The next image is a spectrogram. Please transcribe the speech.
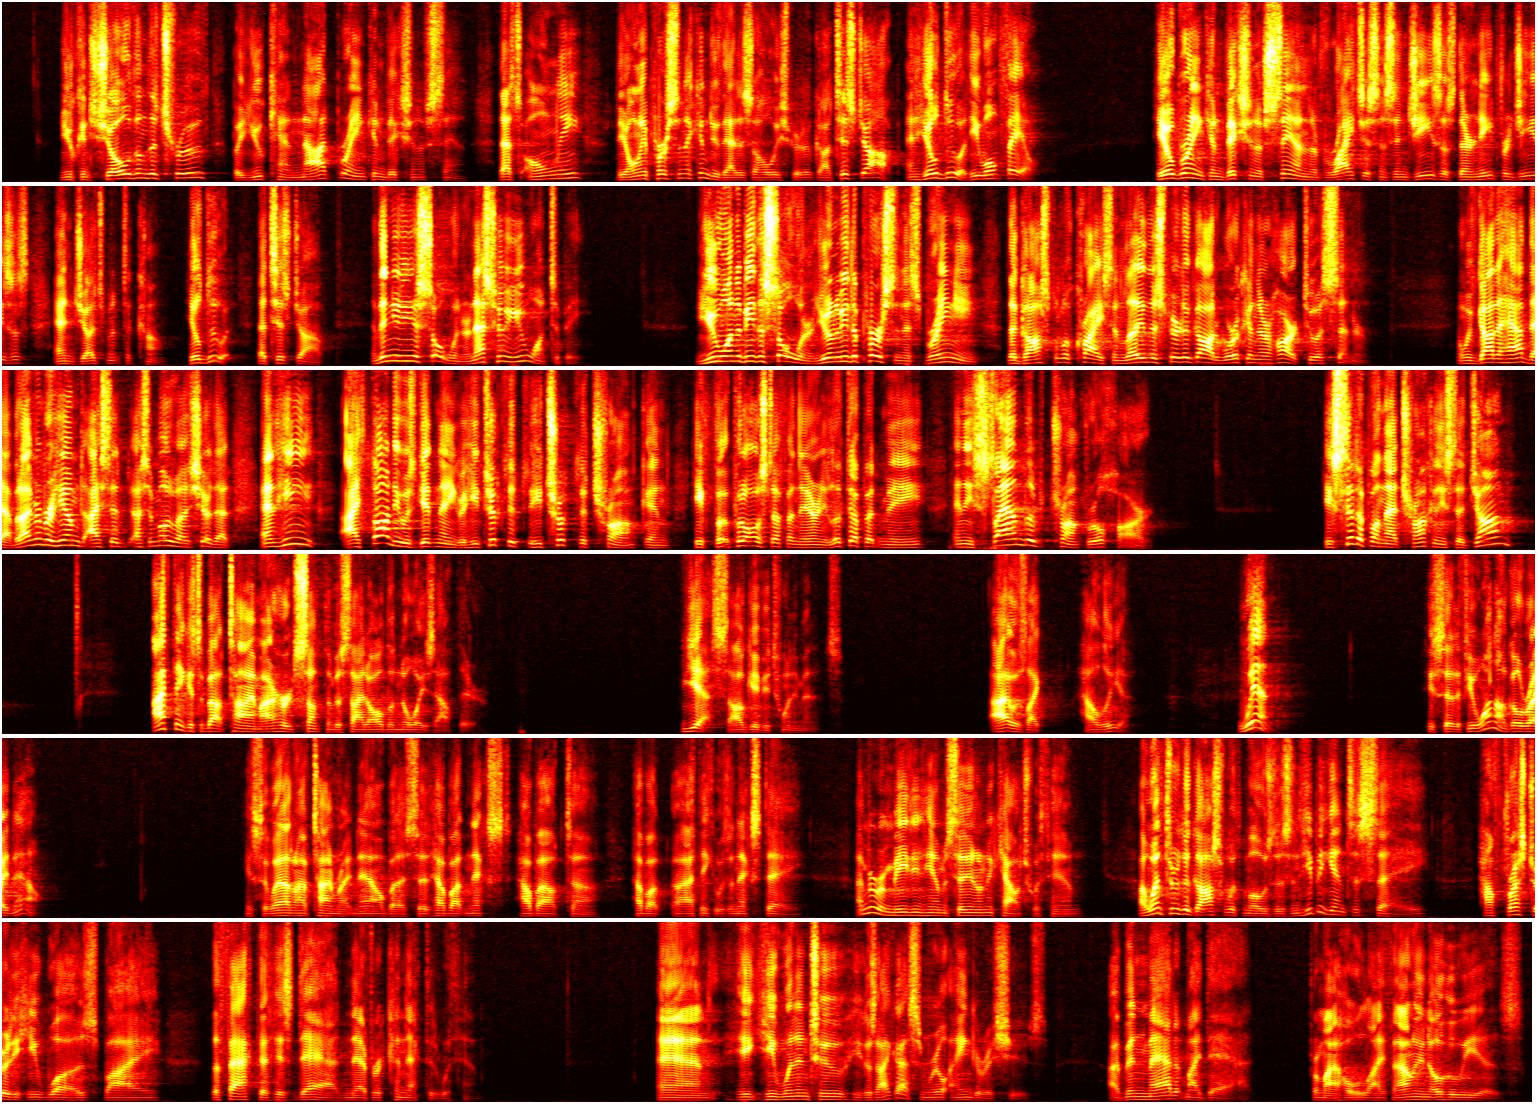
You can show them the truth, but you cannot bring conviction of sin. That's only, the only person that can do that is the Holy Spirit of God. It's his job, and he'll do it. He won't fail. He'll bring conviction of sin of righteousness in Jesus, their need for Jesus, and judgment to come. He'll do it. That's his job. And then you need a soul winner, and that's who you want to be. You want to be the soul winner. You want to be the person that's bringing the gospel of Christ and letting the Spirit of God work in their heart to a sinner. And we've got to have that. But I remember him, I said, I said, Moses, I share that. And he, I thought he was getting angry. He took the, he took the trunk and he put all the stuff in there and he looked up at me and he slammed the trunk real hard. He stood up on that trunk and he said, John, I think it's about time I heard something beside all the noise out there. Yes, I'll give you 20 minutes. I was like, hallelujah. When? He said, If you want, I'll go right now. He said, Well, I don't have time right now, but I said, How about next? How about, uh, how about, uh, I think it was the next day. I remember meeting him and sitting on the couch with him. I went through the gospel with Moses, and he began to say how frustrated he was by the fact that his dad never connected with him. And he, he went into, he goes, I got some real anger issues. I've been mad at my dad for my whole life, and I don't even know who he is.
